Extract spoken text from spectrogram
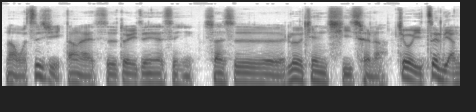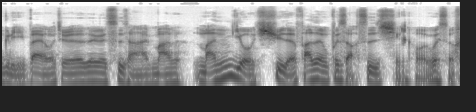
那我自己当然是对于这件事情算是乐见其成啊。就以这两个礼拜，我觉得这个市场还蛮蛮有趣的，发生了不少事情哦。为什么？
